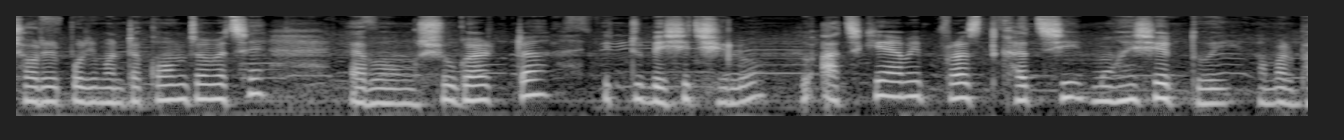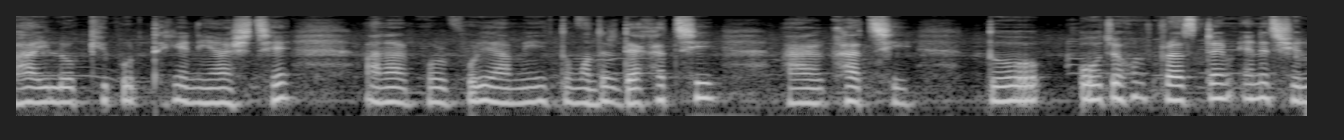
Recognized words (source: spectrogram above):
সরের পরিমাণটা কম জমেছে এবং সুগারটা একটু বেশি ছিল। তো আজকে আমি ফার্স্ট খাচ্ছি মহেশের দই। আমার ভাই লক্ষ্মীপুর থেকে নিয়ে আসছে। আনার পর পরে আমি তোমাদের দেখাচ্ছি আর খাচ্ছি। তো ও যখন ফার্স্ট টাইম এনেছিল,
